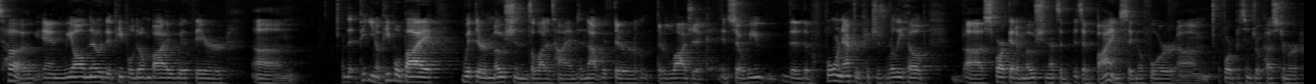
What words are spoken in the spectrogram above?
tug and we all know that people don't buy with their um, that you know people buy with their emotions a lot of times and not with their their logic. And so we the, the before and after pictures really help uh, spark that emotion. That's a it's a buying signal for um, for a potential customer.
